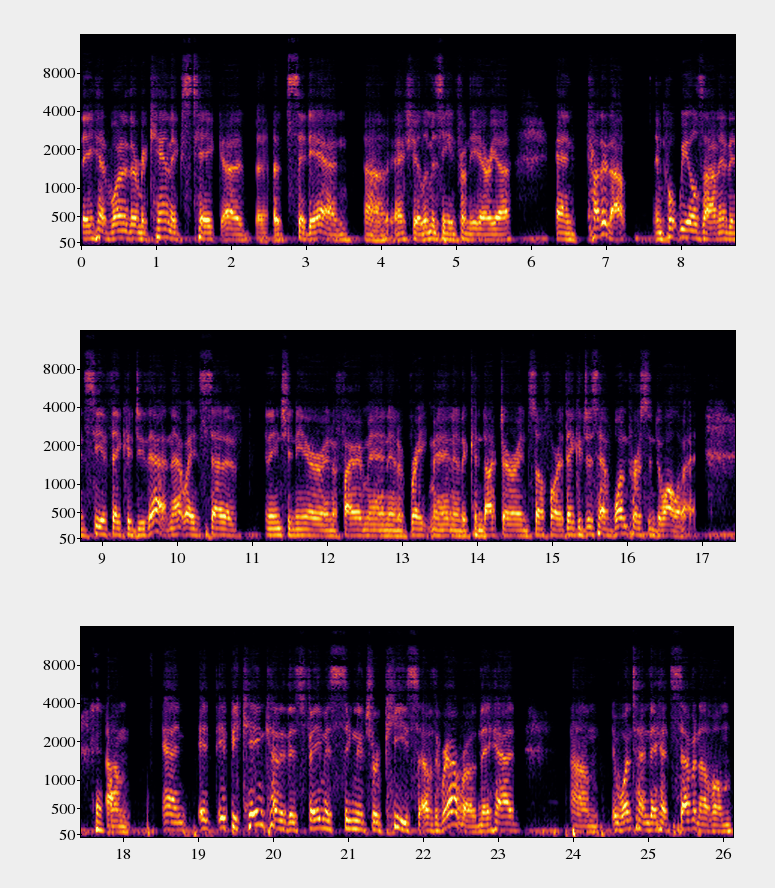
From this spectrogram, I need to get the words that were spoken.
they had one of their mechanics take a, a, sedan, uh, actually a limousine from the area, and cut it up and put wheels on it and see if they could do that. And that way, instead of an engineer and a fireman and a brakeman and a conductor and so forth, they could just have one person do all of it. um, and it, it became kind of this famous signature piece of the railroad. And they had Um, at one time, they had seven of them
